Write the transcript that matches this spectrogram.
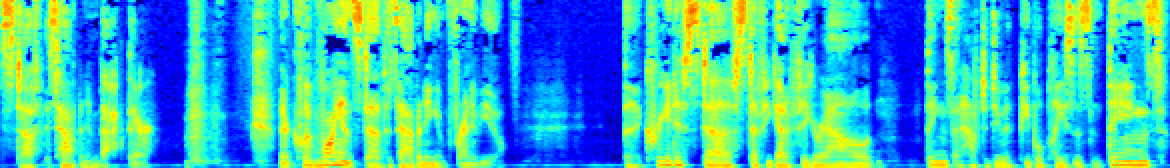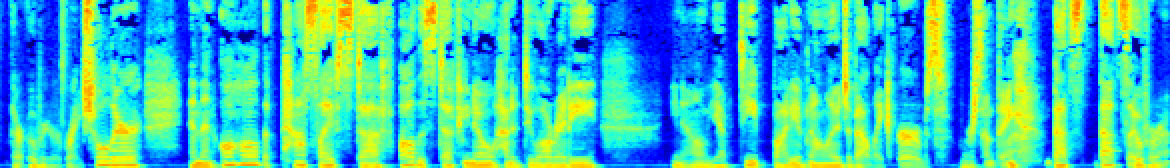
stuff is happening back there. Their clairvoyant stuff is happening in front of you the creative stuff, stuff you got to figure out, things that have to do with people, places, and things. They're over your right shoulder. And then all the past life stuff, all the stuff you know how to do already. You know, you have deep body of knowledge about like herbs or something. That's, that's over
